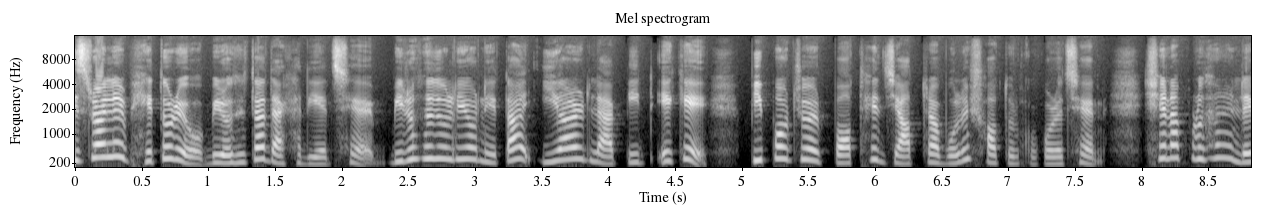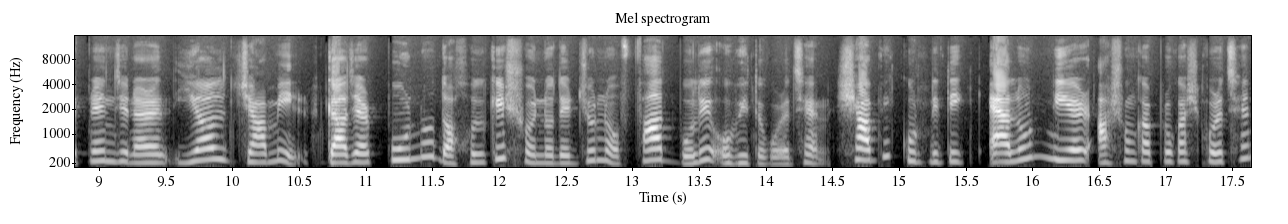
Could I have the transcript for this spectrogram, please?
ইসরায়েলের ভেতরেও বিরোধিতা দেখা দিয়েছে। বিরোধী দলীয় নেতা ইয়ার ল্যাপিড একে বিপর্যয়ের পথে যাত্রা বলে সতর্ক করেছেন। সেনাপ্রধান লেফটেন্যান্ট জেনারেল ইয়াল জামির গাজার পূর্ণ দখলকে সৈন্যদের জন্য ফাঁদ বলে অভিহিত করেছেন। সাবেক কূটনীতিক অ্যালন ডিয়ের আশঙ্কা প্রকাশ করেছেন,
